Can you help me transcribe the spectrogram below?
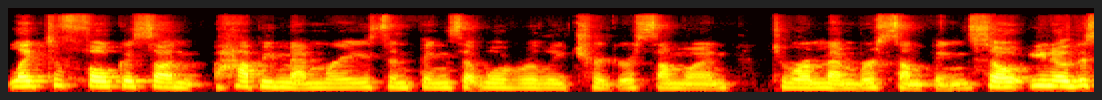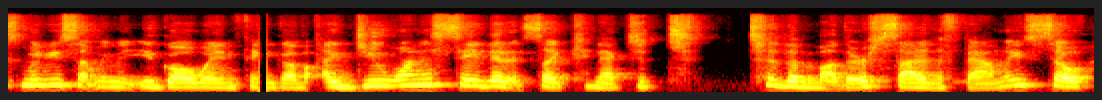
like to focus on happy memories and things that will really trigger someone to remember something. So you know this may be something that you go away and think of. I do want to say that it's like connected to, to the mother's side of the family. So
